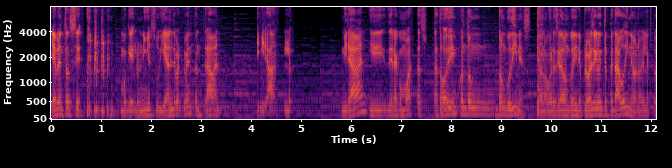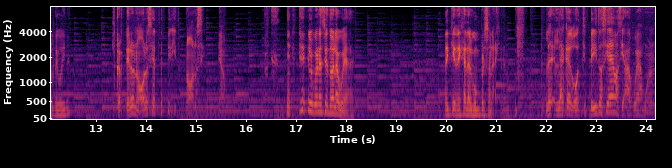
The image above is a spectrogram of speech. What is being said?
Ya, pero entonces, como que los niños subían al departamento, entraban, Y miraban. lo- miraban y era como, ah, está, todo bien con Don, Don Godínez. No, no me acuerdo si era Don Godínez, pero parece que lo interpretaba Godínez, ¿o ¿no? El actor de Godínez. El cartero no, lo hacía este espíritu. No, no sé. El bueno hacía toda la weá. Hay que déjate algún personaje también. La, la cagó, este espíritu hacía demasiadas weas, weón.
